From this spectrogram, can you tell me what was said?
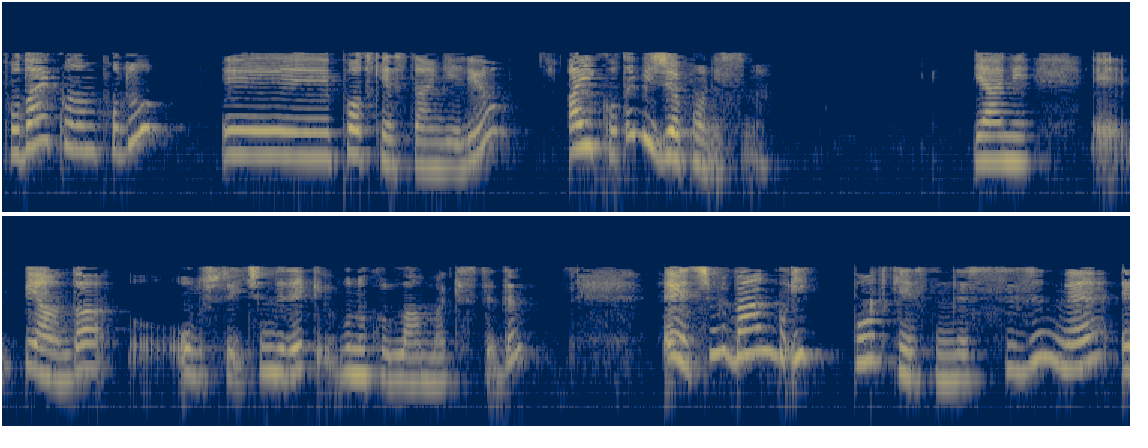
Podaiko'nun podu e, podcast'ten geliyor. Aiko da bir Japon ismi. Yani e, bir anda oluştuğu için direkt bunu kullanmak istedim. Evet şimdi ben bu ilk podcast'imde sizinle e,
